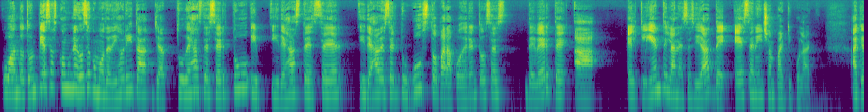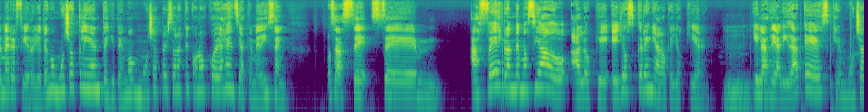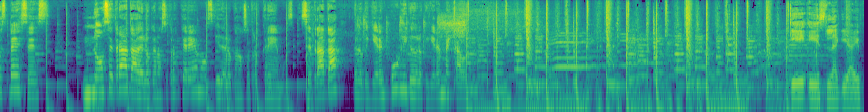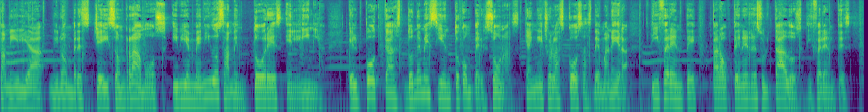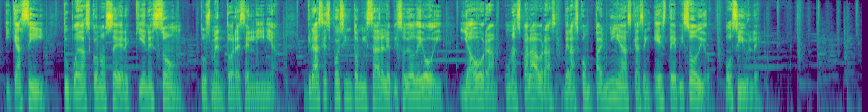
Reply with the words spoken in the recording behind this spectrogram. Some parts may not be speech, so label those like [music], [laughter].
cuando tú empiezas con un negocio, como te dije ahorita, ya tú dejas de ser tú y, y dejas de ser, y deja de ser tu gusto para poder entonces deberte a el cliente y la necesidad de ese nicho en particular. ¿A qué me refiero? Yo tengo muchos clientes y tengo muchas personas que conozco de agencias que me dicen, o sea, se, se mm, aferran demasiado a lo que ellos creen y a lo que ellos quieren. Mm. Y la realidad es que muchas veces no se trata de lo que nosotros queremos y de lo que nosotros creemos. Se trata de lo que quiere el público y de lo que quiere el mercado. ¿Qué es la que hay familia? Mi nombre es Jason Ramos y bienvenidos a Mentores en línea, el podcast donde me siento con personas que han hecho las cosas de manera diferente para obtener resultados diferentes y que así tú puedas conocer quiénes son tus mentores en línea. Gracias por sintonizar el episodio de hoy y ahora unas palabras de las compañías que hacen este episodio posible.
